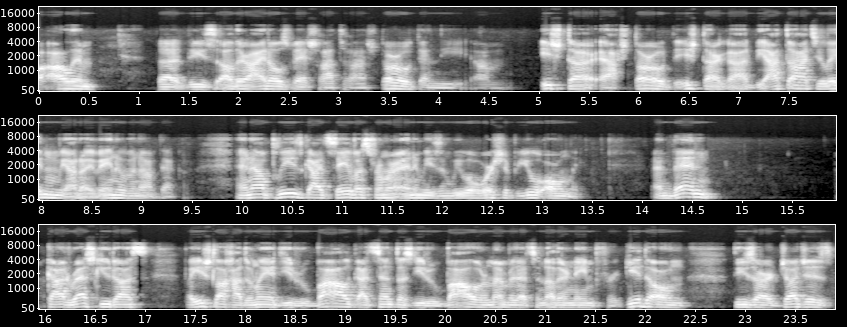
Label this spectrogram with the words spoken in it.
Baalim, the, these other idols, and the um, Ishtar, Ashtarot, the Ishtar God, Viata Hatzilenu Miata Ivenu V'navdeka. And now please God save us from our enemies and we will worship you only. And then God rescued us. Vayishlach Adonai Yerubal. God sent us Yerubal. Remember, that's another name for Gidon. These are judges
